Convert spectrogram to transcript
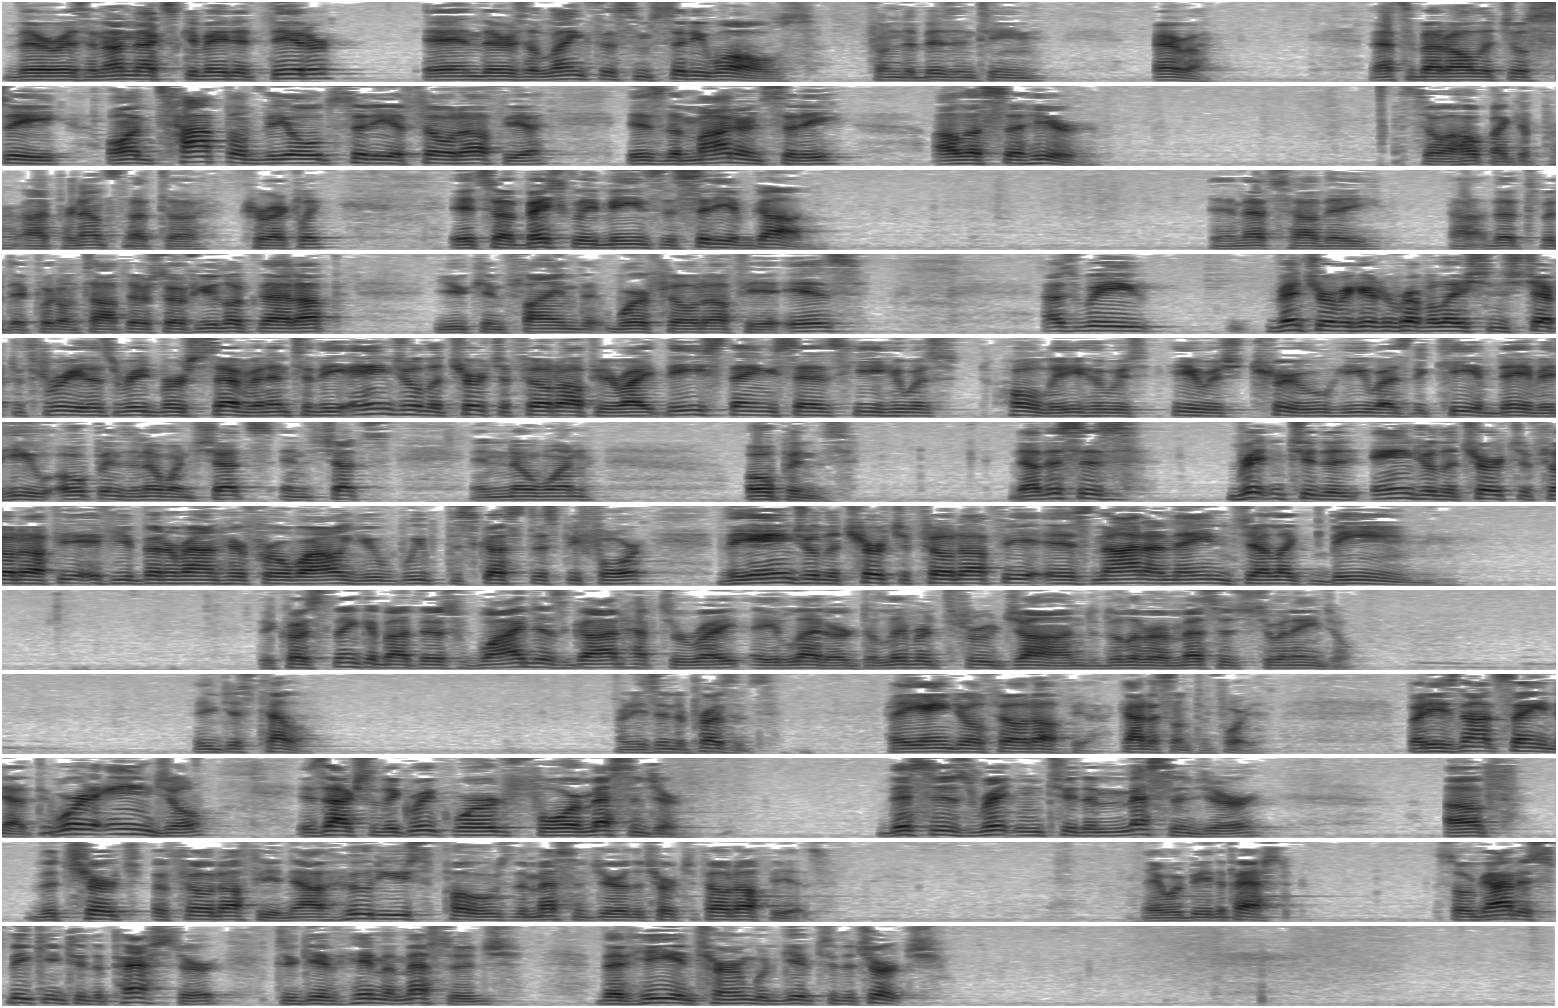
there is an unexcavated theater, and there's a length of some city walls from the Byzantine era. That's about all that you'll see. On top of the old city of Philadelphia is the modern city, Alaşehir. So I hope I, could, I pronounced that uh, correctly. It uh, basically means the city of God. And that's how they, uh, that's what they put on top there. So if you look that up, you can find where Philadelphia is. As we venture over here to Revelations chapter 3, let's read verse 7. And to the angel of the church of Philadelphia write, These things says he who is holy, who is, he who is true, he who has the key of David, he who opens and no one shuts, and shuts and no one opens. Now this is written to the angel of the church of Philadelphia. If you've been around here for a while, you, we've discussed this before. The angel of the church of Philadelphia is not an angelic being. Because think about this, why does God have to write a letter delivered through John to deliver a message to an angel? He just tell him. When he's in the presence. Hey angel of Philadelphia, got us something for you. But he's not saying that. The word angel is actually the Greek word for messenger. This is written to the messenger of the church of Philadelphia. Now who do you suppose the messenger of the church of Philadelphia is? It would be the pastor. So God is speaking to the pastor to give him a message that he in turn would give to the church.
